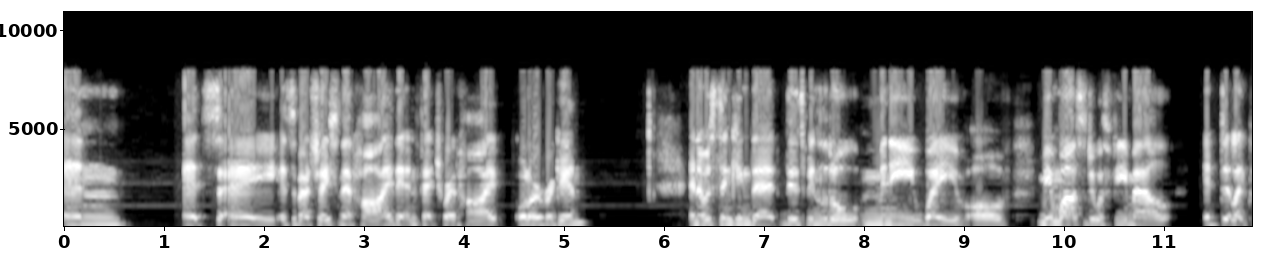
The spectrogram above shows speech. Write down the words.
and it's a. It's about chasing that high, that infatuated high, all over again. And I was thinking that there's been a little mini wave of memoirs to do with female, like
